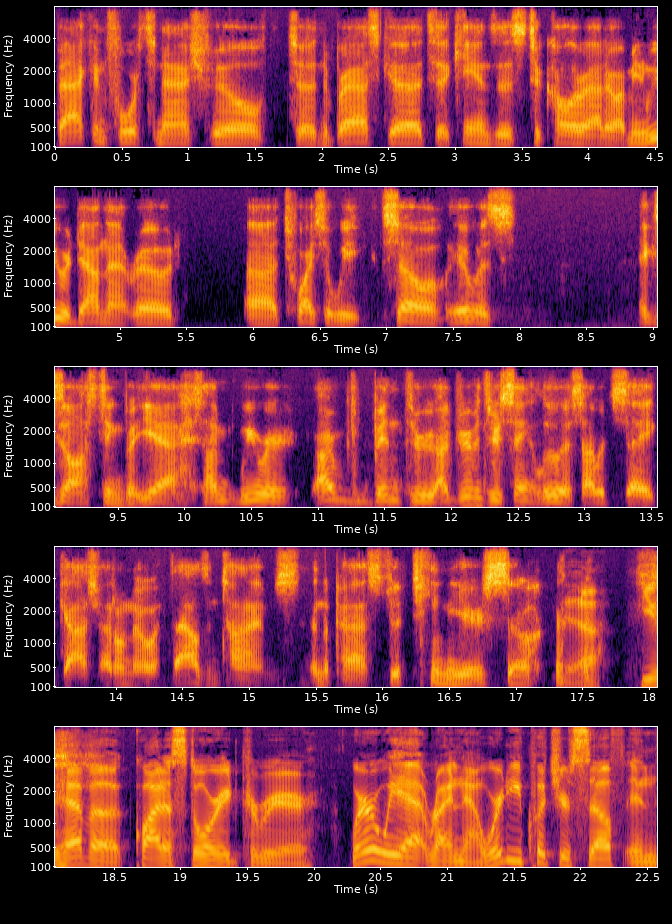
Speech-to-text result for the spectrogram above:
back and forth to Nashville, to Nebraska, to Kansas, to Colorado. I mean, we were down that road uh, twice a week, so it was exhausting. But yeah, I'm, we were. I've been through. I've driven through St. Louis. I would say, gosh, I don't know, a thousand times in the past fifteen years. So yeah. You have a quite a storied career. Where are we at right now? Where do you put yourself in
